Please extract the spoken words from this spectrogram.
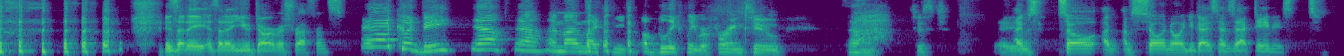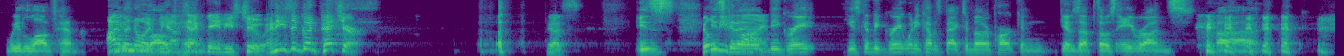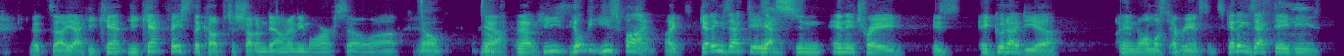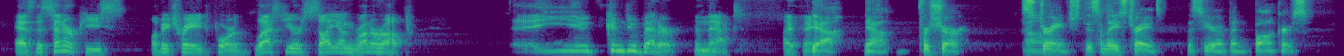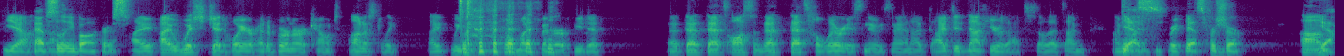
is that a is that a Yu Darvish reference? Yeah, it could be. Yeah, yeah. I, I might be obliquely referring to uh, just. i I'm so I'm I'm so annoyed. You guys have Zach Davies. We love him. I'm we annoyed we have him. Zach Davies too, and he's a good pitcher. Yes, he's He'll he's be gonna fine. be great. He's gonna be great when he comes back to Miller Park and gives up those eight runs. Uh, it's uh, yeah, he can't he can't face the Cubs to shut him down anymore. So uh, no, no. yeah, no, he's he'll be he's fine. Like getting Zach Davies yes. in in a trade is a good idea in almost every instance. Getting Zach Davies as the centerpiece of a trade for last year's Cy Young runner-up, eh, you can do better than that. I think. Yeah, yeah, for sure. Uh, Strange. Uh, Some of these trades this year have been bonkers. Yeah, absolutely bonkers. I, I wish Jed Hoyer had a burner account. Honestly, like we would so much better if he did. That, that that's awesome. That that's hilarious news, man. I, I did not hear that, so that's I'm I'm yes yes for sure. Um, yeah,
